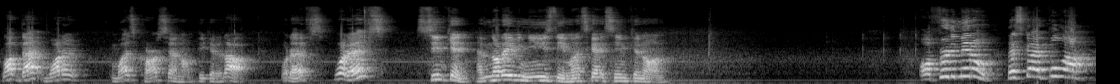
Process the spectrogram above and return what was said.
Love that. Why don't? Why is Crosstown not picking it up? What ifs? What ifs? Simpkin. Have not even used him. Let's get Simpkin on. Oh, through the middle. Let's go, Bula.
